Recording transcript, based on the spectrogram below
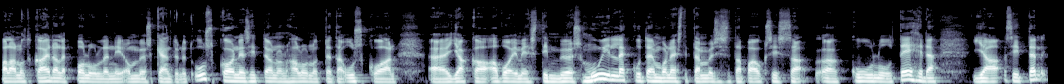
palannut kaidalle polulle, niin on myös kääntynyt uskoon ja sitten on halunnut tätä uskoaan äh, jakaa avoimesti myös muille, kuten monesti tämmöisissä tapauksissa äh, kuuluu tehdä. Ja sitten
